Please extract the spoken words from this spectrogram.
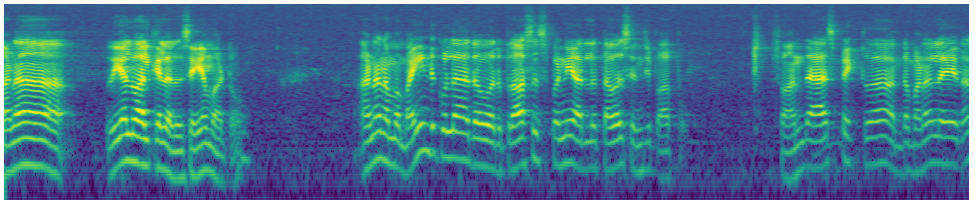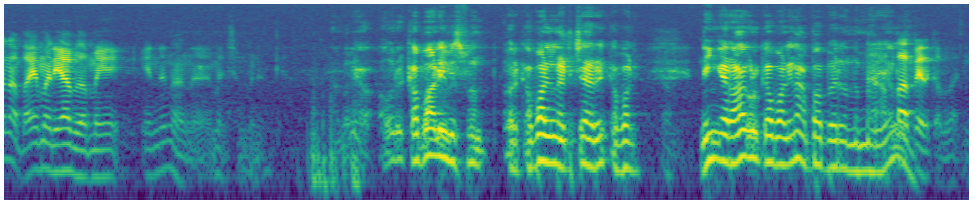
ஆனால் ரியல் வாழ்க்கையில் அதை செய்ய மாட்டோம். ஆனால் நம்ம மைண்டுக்குள்ளே அதை ஒரு ப்ராசஸ் பண்ணி அதில் தவறு செஞ்சு பார்ப்போம். ஸோ அந்த ஆஸ்பெக்ட் தான் அந்த மனநிலையை தான் நான் பயமறியா பிரம்மை என்று நான் மென்ஷன் பண்ணியிருக்கேன். அவர் கபாலி விஸ்வந்த் அவர் கபாலி நடிச்சாரு கபாலி. நீங்கள் ராகுல் கபாலினா அப்பா பேர் அந்த மாதிரி அப்பா பேர் கபாலி.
